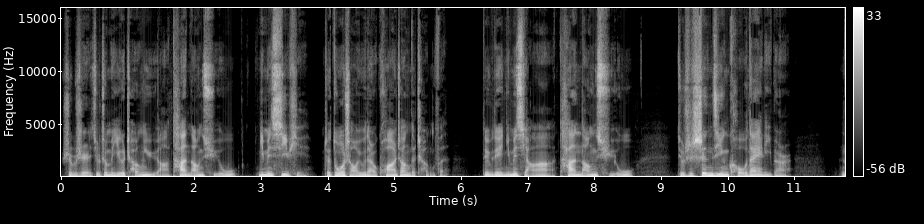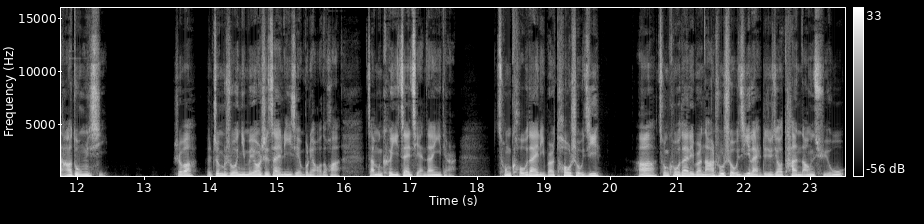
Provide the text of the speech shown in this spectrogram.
是不是？就这么一个成语啊，探囊取物。你们细品，这多少有点夸张的成分，对不对？你们想啊，探囊取物，就是伸进口袋里边拿东西。是吧？这么说，你们要是再理解不了的话，咱们可以再简单一点，从口袋里边掏手机，啊，从口袋里边拿出手机来，这就叫探囊取物。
